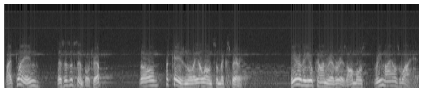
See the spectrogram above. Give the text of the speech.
By plane, this is a simple trip, though occasionally a lonesome experience. Here, the Yukon River is almost three miles wide.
